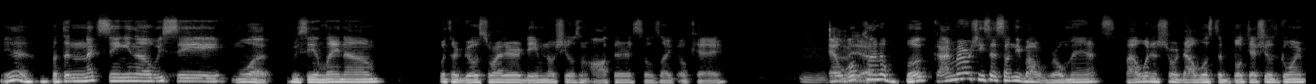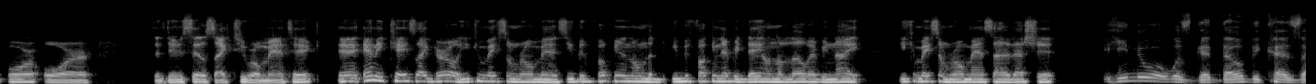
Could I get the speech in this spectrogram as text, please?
Yeah. But then the next thing you know, we see what? We see Elena with her ghostwriter. They even know she was an author. So it's like, okay. Mhm. And Oh, what yeah. kind of book? I remember she said something about romance, but I wasn't sure that was the book that she was going for, or the dude said it was like too romantic. In any case, like girl, you can make some romance. You've been fucking on the you've been fucking every day on the low every night. You can make some romance out of that shit. he knew it was good though because uh,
